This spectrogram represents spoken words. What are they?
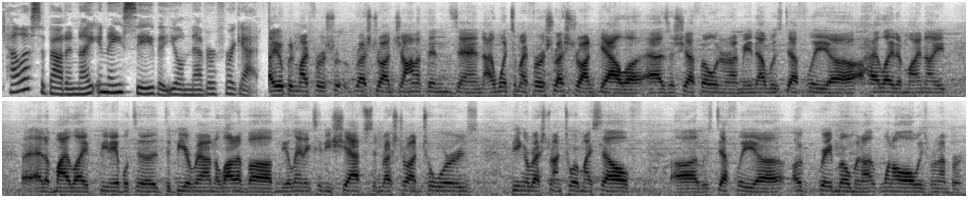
Tell us about a night in AC that you'll never forget. I opened my first restaurant, Jonathan's, and I went to my first restaurant gala as a chef owner. I mean, that was definitely uh, a highlight of my night uh, of my life, being able to, to be around a lot of um, the Atlantic City chefs and restaurateurs, being a restaurateur myself. Uh, it was definitely a, a great moment, one I'll always remember.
